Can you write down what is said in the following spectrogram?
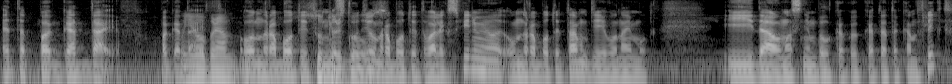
Это Погадаев. Погадаев. У него прям Он работает не в студии, он голос. работает в Алекс фильме, он работает там, где его наймут. И да, у нас с ним был какой- какой-то конфликт.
